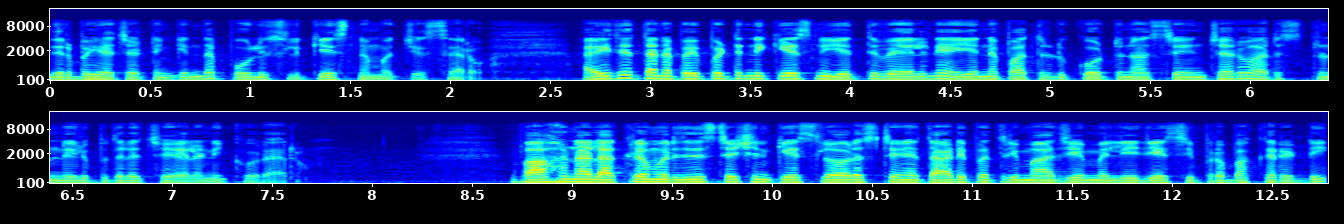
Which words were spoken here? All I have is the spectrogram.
నిర్భయ చట్టం కింద పోలీసులు కేసు నమోదు చేశారు. అయితే తనపై పెట్టిన కేసును ఎత్తివేయాలని అయ్యన్న పాత్రుడు కోర్టును ఆశ్రయించారు. అరెస్టును నిలుపుదల చేయాలని కోరారు. వాహనాల అక్రమ రిజిస్ట్రేషన్ కేసులో అరెస్టైన తాడిపత్రి మాజీ ఎమ్మెల్యే జేసీ ప్రభాకర్ రెడ్డి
